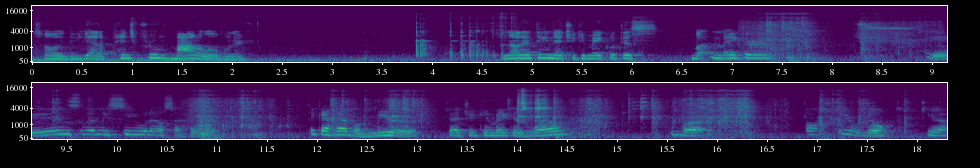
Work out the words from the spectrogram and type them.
So you got a pinch-proof bottle opener. Another thing that you can make with this button maker is, let me see what else I have think I have a mirror that you can make as well. But, oh, here we go. Yeah.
